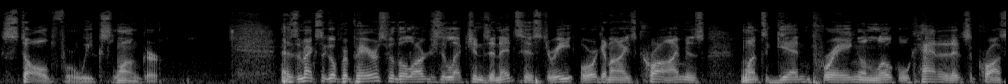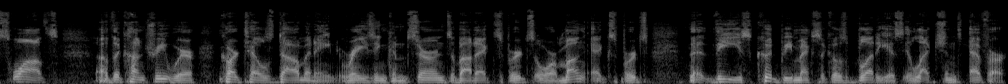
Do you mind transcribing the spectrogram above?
stalled for weeks longer. As Mexico prepares for the largest elections in its history, organized crime is once again preying on local candidates across swaths of the country where cartels dominate, raising concerns about experts or among experts that these could be Mexico's bloodiest elections ever.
